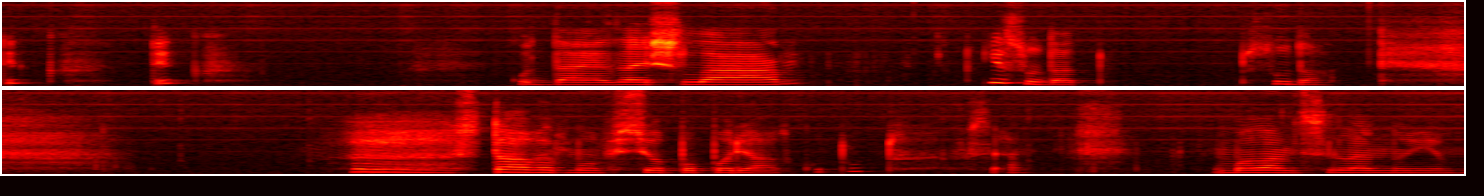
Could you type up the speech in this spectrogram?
Тик, тик. Куди я зайшла? І сюди. Сюди. Ставимо все по порядку тут. Все. Баланс вселенної.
